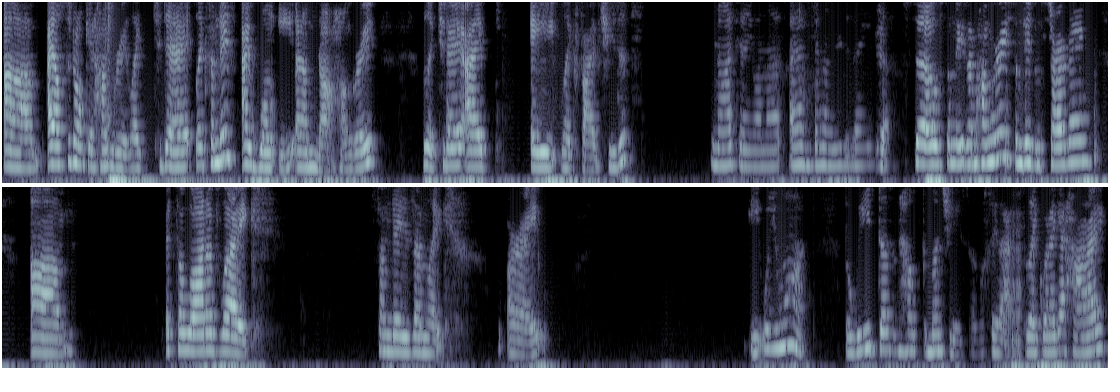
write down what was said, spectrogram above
Um, I also don't get hungry. Like today, like some days I won't eat and I'm not hungry. Like today I ate like five Cheez-Its. No, I feel you on that. I haven't been hungry today. Yeah. So some days I'm hungry, some days I'm starving. Um it's a lot of like some days I'm like, all right, eat what you want. The weed doesn't help the munchies. I will say that. So like when I get high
